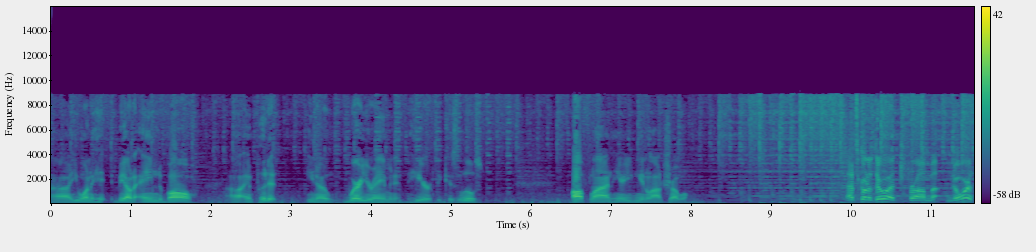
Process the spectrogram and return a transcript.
Uh, you want to hit, be able to aim the ball uh, and put it, you know, where you're aiming it here because a little offline here you can get in a lot of trouble. That's going to do it from North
